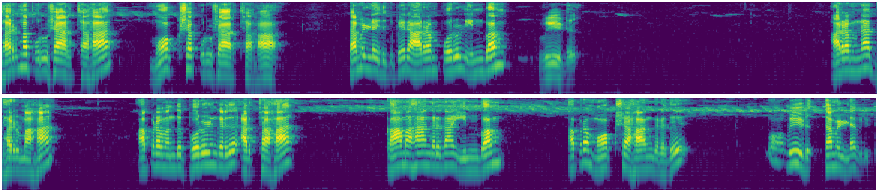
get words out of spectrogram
தர்ம புருஷார்த்தா மோக்ஷ புருஷார்த்தா தமிழில் இதுக்கு பேர் அறம் பொருள் இன்பம் வீடு. அறம்னா தர்மஹா அப்புறம் வந்து பொருளுங்கிறது அர்த்தா காமஹாங்கிறது தான் இன்பம் அப்புறம் மோக்ஷஹாங்கிறது வீடு தமிழில் வீடு.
